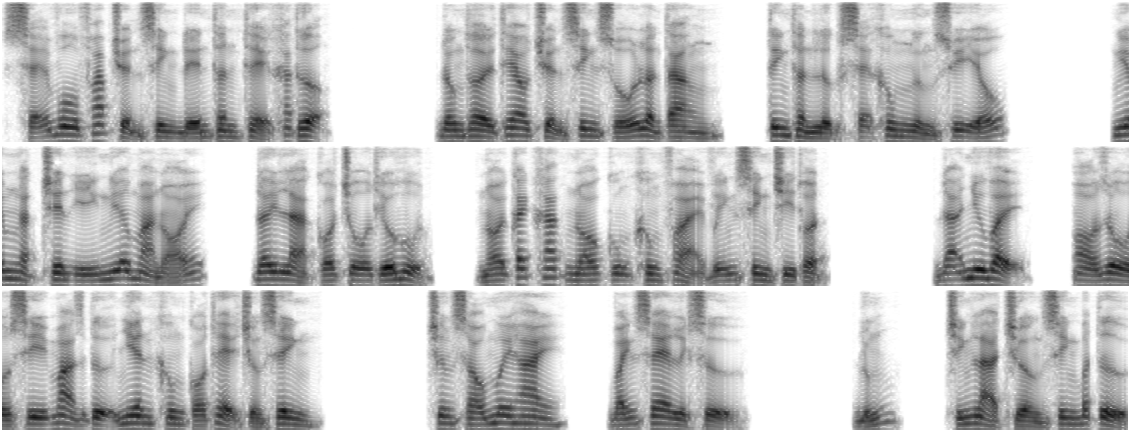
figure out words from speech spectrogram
sẽ vô pháp chuyển sinh đến thân thể khác thượng. Đồng thời theo chuyển sinh số lần tăng, tinh thần lực sẽ không ngừng suy yếu. Nghiêm ngặt trên ý nghĩa mà nói, đây là có chỗ thiếu hụt, nói cách khác nó cũng không phải vĩnh sinh chi thuật. Đã như vậy, họ rồ xì mà tự nhiên không có thể trường sinh. Chương sáu mươi hai, bánh xe lịch sử. Đúng, chính là trường sinh bất tử.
